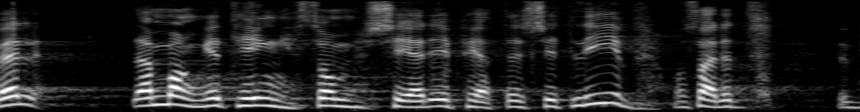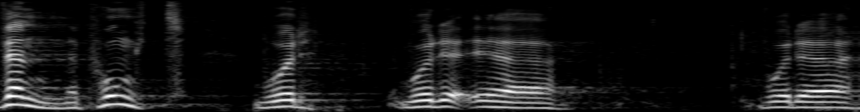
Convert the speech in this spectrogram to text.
Vel, det er mange ting som skjer i Peters sitt liv, og så er det et vendepunkt hvor, hvor, eh, hvor eh,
